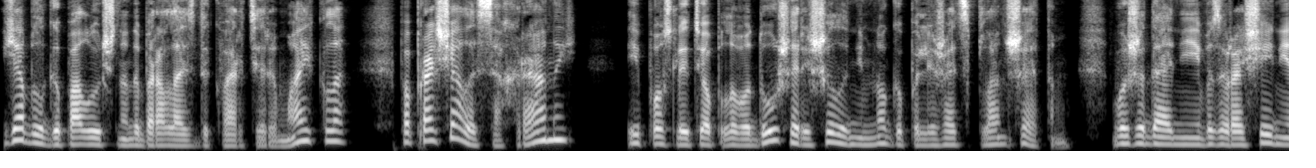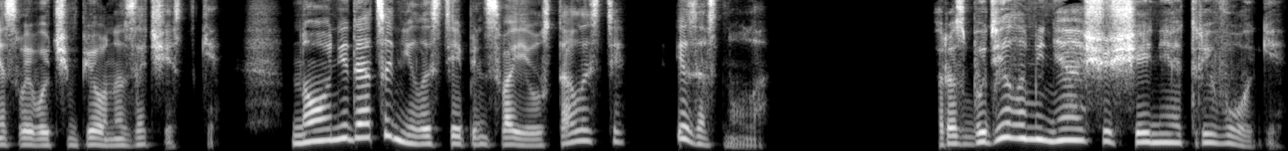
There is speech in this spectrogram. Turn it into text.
Я благополучно добралась до квартиры Майкла, попрощалась с охраной и после теплого душа решила немного полежать с планшетом в ожидании возвращения своего чемпиона зачистки, но недооценила степень своей усталости и заснула. Разбудило меня ощущение тревоги.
